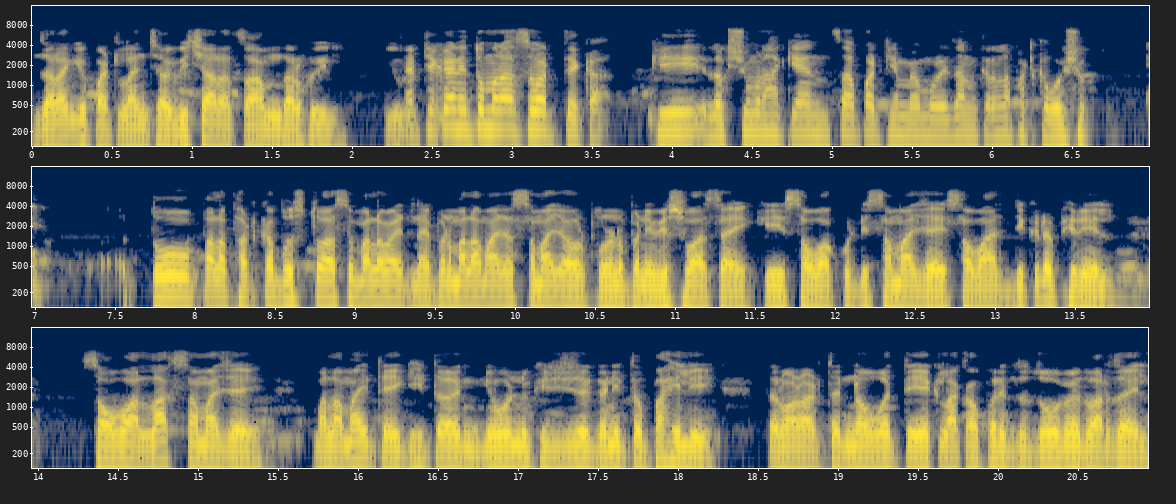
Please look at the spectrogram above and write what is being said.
जरांगे पाटलांच्या विचाराचा आमदार होईल. त्या ठिकाणी तुम्हाला असं वाटतंय का की लक्ष्मण हाके यांचा पाठिंब्यामुळे जानकरांना फटका बसू शकतो? तो मला फटका बसतो असं मला माहीत नाही पण मला माझ्या समाजावर पूर्णपणे विश्वास आहे की सव्वा कोटी समाज आहे समाज जिकडं फिरेल सव्वा लाख समाज आहे मला माहीत आहे की इथं निवडणुकीची जर गणितं पाहिली तर मला वाटतं नव्वद ते एक लाखापर्यंत जो उमेदवार जाईल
